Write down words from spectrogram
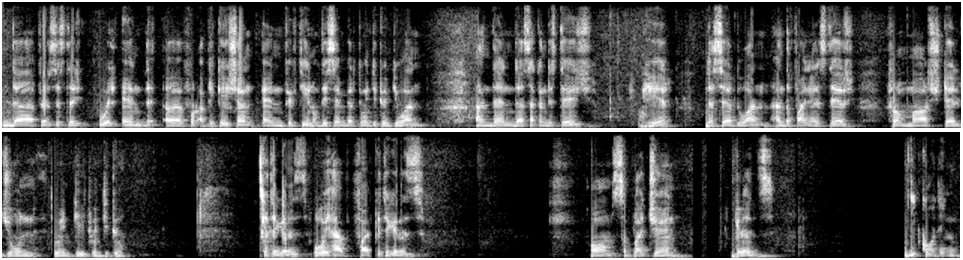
The first stage will end uh, for application in 15 of December 2021 and then the second stage here the third one and the final stage from March till June 2022 categories. We have five categories. Home supply chain grids decoding.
